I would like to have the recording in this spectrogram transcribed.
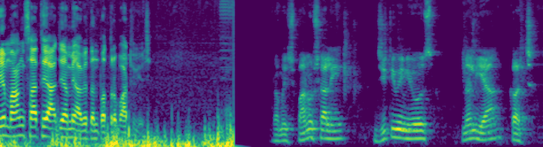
એ માંગ સાથે આજે અમે આવેદનપત્ર પાઠવીએ છીએ. Ramesh Bhanushali, GTV news, Naliya, Kutch.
